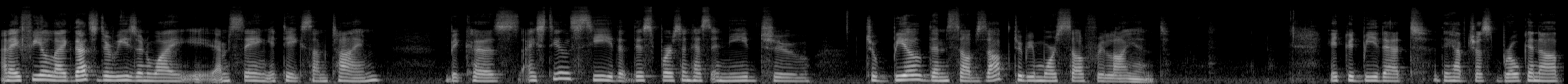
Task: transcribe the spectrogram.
And I feel like that's the reason why I'm saying it takes some time because I still see that this person has a need to to build themselves up to be more self-reliant. It could be that they have just broken up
